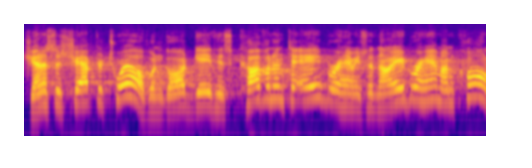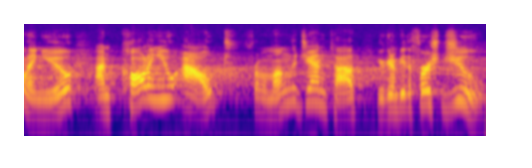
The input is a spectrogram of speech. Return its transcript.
Genesis chapter 12, when God gave his covenant to Abraham, he said, Now, Abraham, I'm calling you. I'm calling you out from among the Gentiles. You're going to be the first Jew.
